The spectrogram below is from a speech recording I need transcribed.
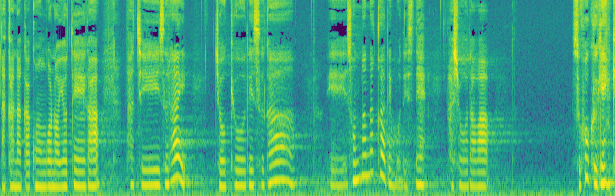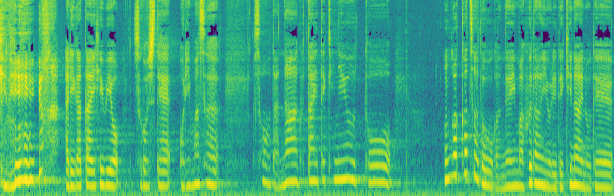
なかなか今後の予定が立ちづらい状況ですが、えー、そんな中でもですね橋尾田はすごく元気に ありがたい日々を過ごしております。そうだな具体的に言うと音楽活動がね今普段よりできないので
